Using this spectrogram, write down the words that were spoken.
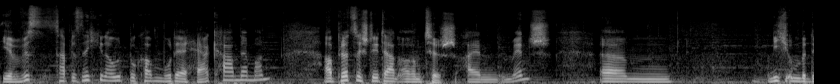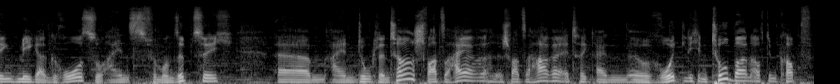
Ihr wisst, habt jetzt nicht genau mitbekommen, wo der herkam, der Mann. Aber plötzlich steht er an eurem Tisch. Ein Mensch, ähm, nicht unbedingt mega groß, so 1,75. Ähm, einen dunklen Teint, schwarze Haare, schwarze Haare. Er trägt einen äh, rötlichen Turban auf dem Kopf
